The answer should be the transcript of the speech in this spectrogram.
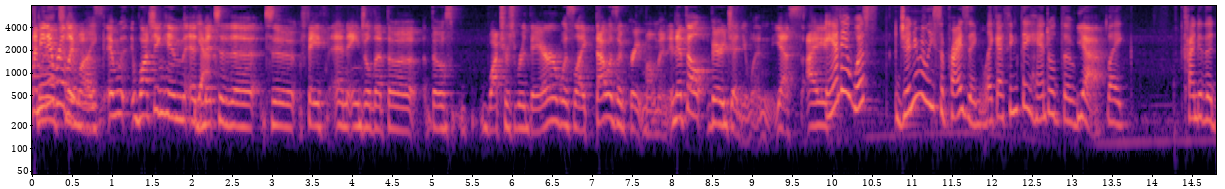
I mean, it really was. Like, it watching him admit yeah. to the to Faith and Angel that the those watchers were there was like that was a great moment, and it felt very genuine. Yes, I and it was genuinely surprising. Like I think they handled the yeah like kind of the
